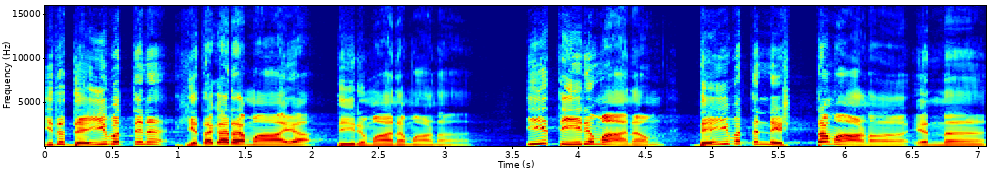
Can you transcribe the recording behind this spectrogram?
ഇത് ദൈവത്തിന് ഹിതകരമായ തീരുമാനമാണ്. ഈ തീരുമാനം ദൈവത്തിന്റെ ഇഷ്ടമാണ് എന്ന്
